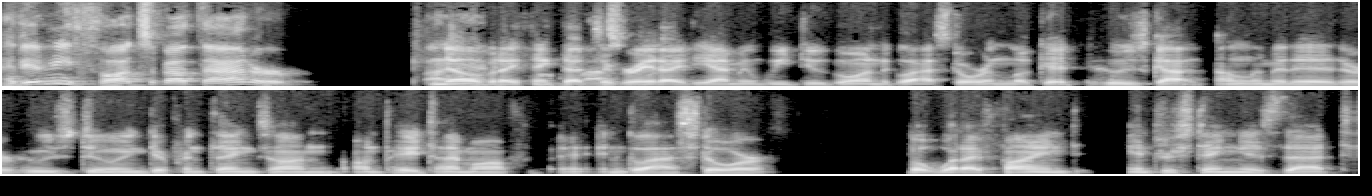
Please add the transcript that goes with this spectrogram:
have you any thoughts about that or? No but i think that's a great idea. I mean we do go on the glassdoor and look at who's got unlimited or who's doing different things on on paid time off in glassdoor. But what i find interesting is that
